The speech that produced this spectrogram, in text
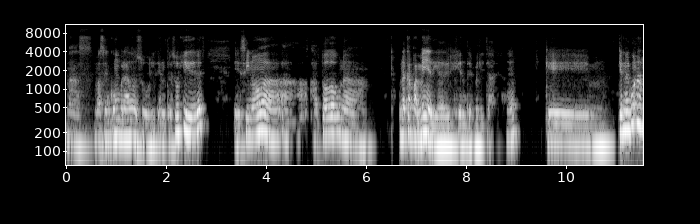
más, más encumbrado entre sus líderes, sino a toda una una capa media de dirigentes militares, ¿eh? que, en algunos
